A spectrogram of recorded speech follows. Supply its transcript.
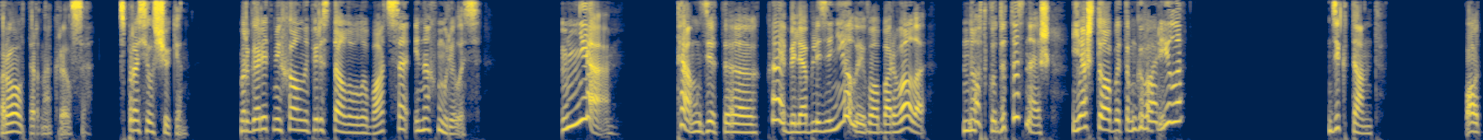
Роутер накрылся спросил Щукин. Маргарита Михайловна перестала улыбаться и нахмурилась. «Не, там где-то кабель обледенел и его оборвало. Но откуда ты знаешь? Я что, об этом говорила?» Диктант. «Вот»,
